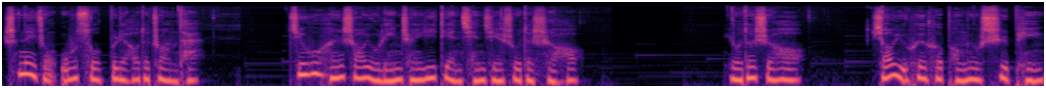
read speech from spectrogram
是那种无所不聊的状态，几乎很少有凌晨一点前结束的时候。有的时候，小雨会和朋友视频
